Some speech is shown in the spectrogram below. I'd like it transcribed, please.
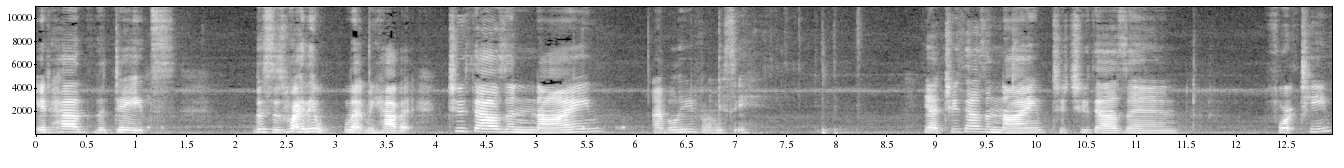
it had the dates. This is why they let me have it. 2009, I believe. Let me see yeah, 2009 to 2014.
